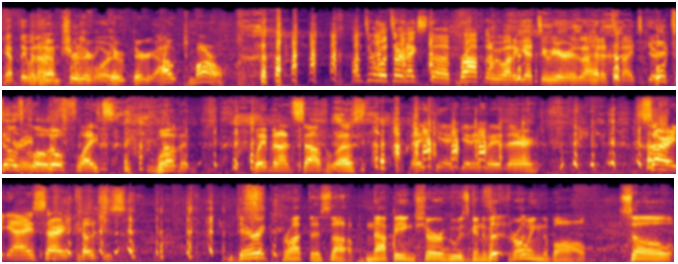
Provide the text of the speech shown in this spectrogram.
Yep, they went and out. I'm on sure they're, 24th. they're they're out tomorrow. Hunter, what's our next uh, prop that we want to get to here ahead of tonight's guaranteed Hotel's rate? closed. No flights. Nothing. Blame it on Southwest. They can't get anybody there. Sorry, guys. Sorry, coaches. Derek brought this up, not being sure who was going to be throwing the ball. So,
